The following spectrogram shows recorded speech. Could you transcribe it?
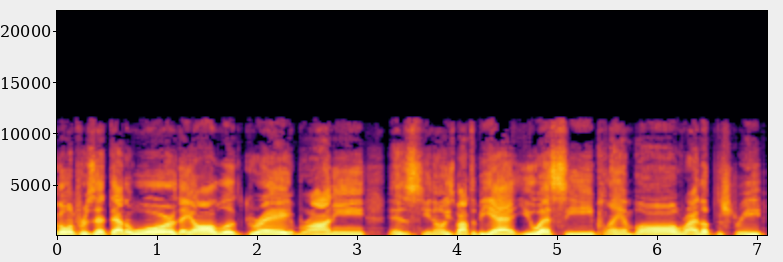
go and present that award. They all looked great. Bronny is, you know, he's about to be at USC playing ball right up the street.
